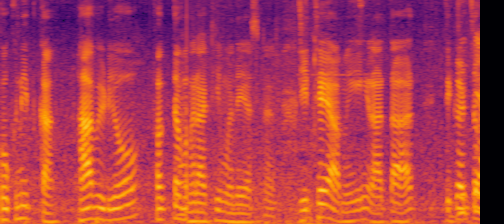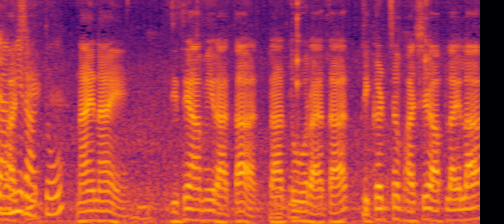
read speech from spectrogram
कोकणीत का? हा व्हिडिओ फक्त मराठीमध्ये असणार. जिथे आम्ही राहतात तिकडचं भाषे नाही नाही. जिथे आम्ही राहतात राहतो राहतात तिकडचं भाषे आपल्याला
